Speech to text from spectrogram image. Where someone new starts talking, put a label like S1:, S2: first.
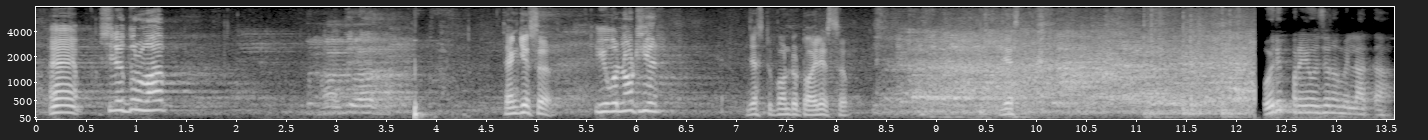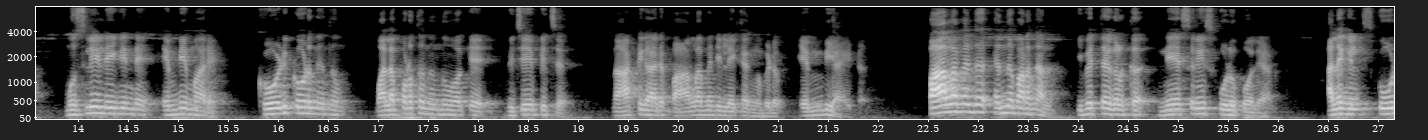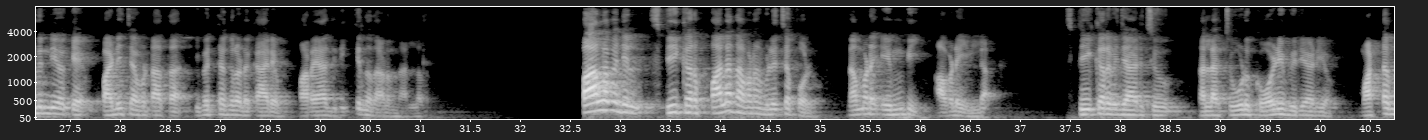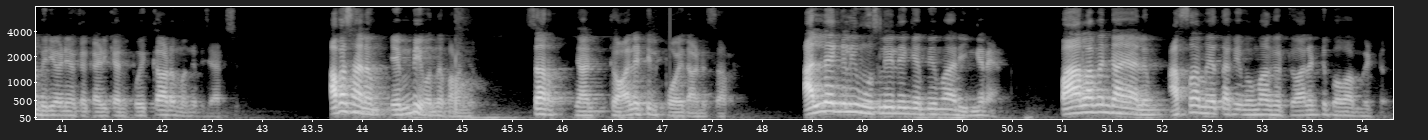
S1: Uh, Wahab. Abdul Wahab,
S2: Thank you, sir.
S1: you were not here.
S2: Just gone to toilet, sir. Just
S3: ഒരു പ്രയോജനവുമില്ലാത്ത മുസ്ലിം ലീഗിന്റെ M പിമാരെ Kozhikode നിന്നും മലപ്പുറത്ത് നിന്നുമൊക്കെ വിജയിപ്പിച്ച് നാട്ടുകാർ പാർലമെന്റിലേക്ക് അങ്ങ് വിടും എം പി ആയിട്ട് പാർലമെന്റ് എന്ന് പറഞ്ഞാൽ ഇവറ്റകൾക്ക് നേഴ്സറി സ്കൂൾ പോലെയാണ് അല്ലെങ്കിൽ സ്കൂളിന്റെയൊക്കെ പഠിച്ചവിട്ടാത്ത ഇവറ്റകളുടെ കാര്യം പറയാതിരിക്കുന്നതാണ് നല്ലത്. പാർലമെന്റിൽ സ്പീക്കർ പലതവണ വിളിച്ചപ്പോൾ നമ്മുടെ എം പി അവിടെ ഇല്ല സ്പീക്കർ വിചാരിച്ചു നല്ല ചൂട് കോഴി ബിരിയാണിയോ മട്ടൻ ബിരിയാണിയോ ഒക്കെ കഴിക്കാൻ പൊയ്ക്കാടുമെന്ന് വിചാരിച്ചു. അവസാനം എം പി വന്ന് പറഞ്ഞു സർ ഞാൻ ടോയ്ലറ്റിൽ പോയതാണ് സർ. അല്ലെങ്കിൽ ഈ മുസ്ലിം ലീഗ് എം പിമാർ ഇങ്ങനെയാണ്. പാർലമെന്റ് ആയാലും അസമയത്തൊക്കെ ഇവമാർക്ക് ടോയ്ലറ്റ് പോകാൻ വിട്ടു.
